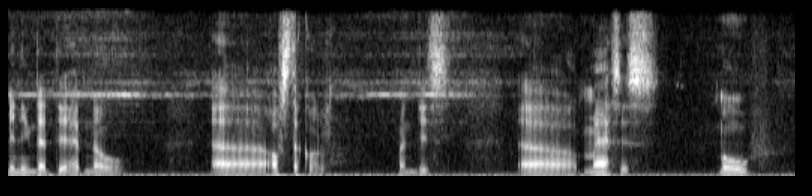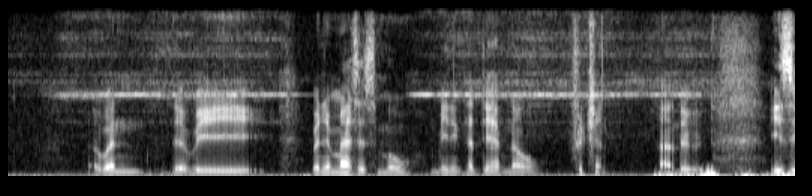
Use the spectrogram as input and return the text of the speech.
meaning that they have no uh, obstacle when this uh, masses move. When we when the masses move meaning that they have no friction. Uh, the easy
